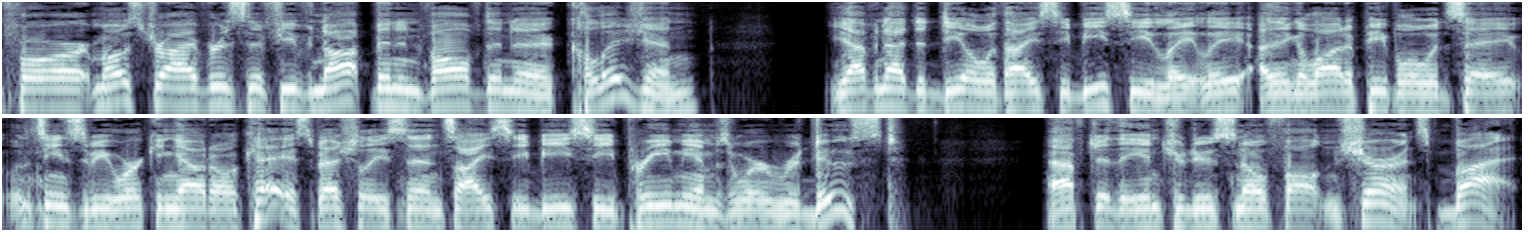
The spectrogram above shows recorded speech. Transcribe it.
for most drivers, if you've not been involved in a collision, you haven't had to deal with ICBC lately. I think a lot of people would say well, it seems to be working out okay, especially since ICBC premiums were reduced after they introduced no fault insurance. But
